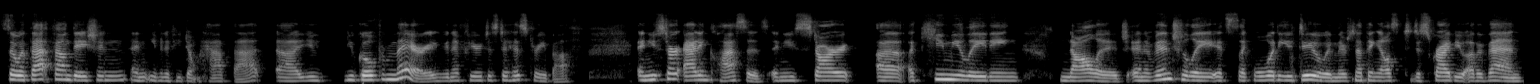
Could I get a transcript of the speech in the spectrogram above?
So with that foundation, and even if you don't have that, uh, you you go from there. Even if you're just a history buff, and you start adding classes, and you start uh, accumulating knowledge. And eventually it's like well what do you do? And there's nothing else to describe you other than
